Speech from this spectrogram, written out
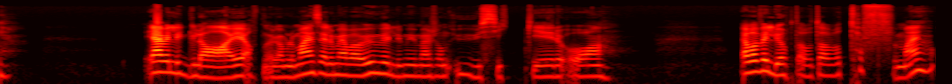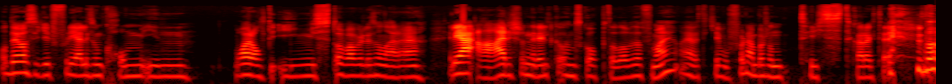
Jeg er veldig glad i 18 år gamle meg, selv om jeg var jo veldig mye mer sånn usikker og jeg var veldig opptatt av å tøffe meg, og det var sikkert fordi jeg liksom kom inn var alltid yngst og var veldig sånn derre Eller jeg er generelt ganske opptatt av å tøffe meg, og jeg vet ikke hvorfor. Det er bare sånn trist karakter. Hva?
